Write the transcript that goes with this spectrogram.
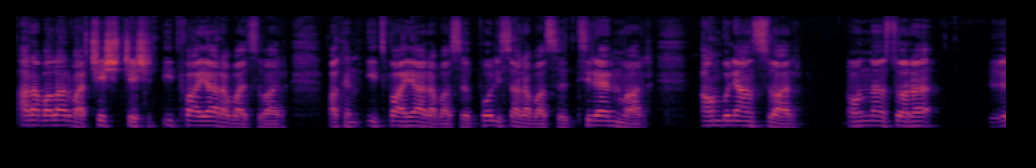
arabalar var, çeşit çeşit itfaiye arabası var. Bakın itfaiye arabası, polis arabası, tren var, ambulans var. Ondan sonra e,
